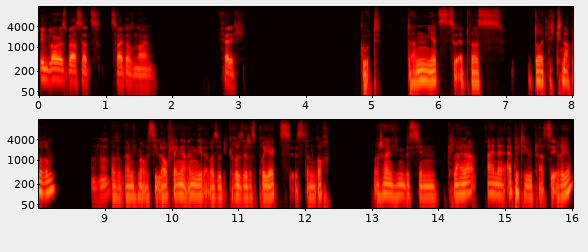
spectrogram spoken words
Inglourious Bastards 2009. Fertig. Gut. Dann jetzt zu etwas deutlich knapperem. Mhm. Also gar nicht mal, was die Lauflänge angeht, aber so die Größe des Projekts ist dann doch wahrscheinlich ein bisschen kleiner. Eine Apple TV Plus Serie.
